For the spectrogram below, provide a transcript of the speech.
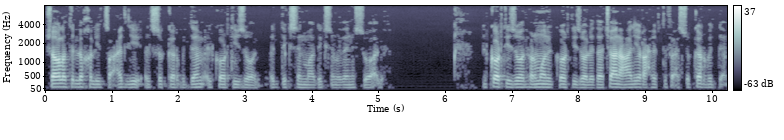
شغلة اللي تصعد لي السكر بالدم الكورتيزول. ال Dexon ما Dexon وذين السوالف. الكورتيزول هرمون الكورتيزول إذا كان عالي راح يرتفع السكر بالدم.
